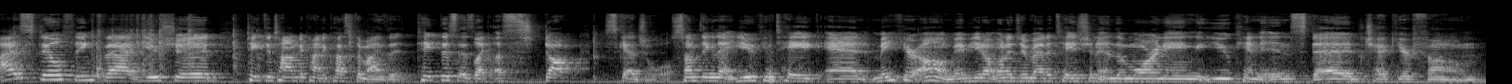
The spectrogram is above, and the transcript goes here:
I still think that you should take the time to kind of customize it. Take this as like a stock schedule, something that you can take and make your own. Maybe you don't want to do meditation in the morning, you can instead check your phone.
